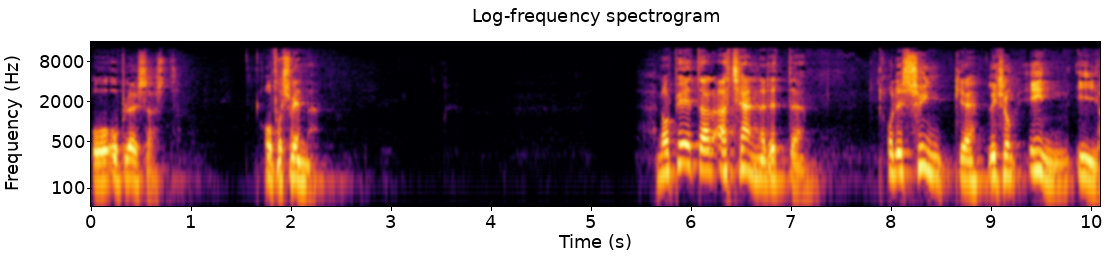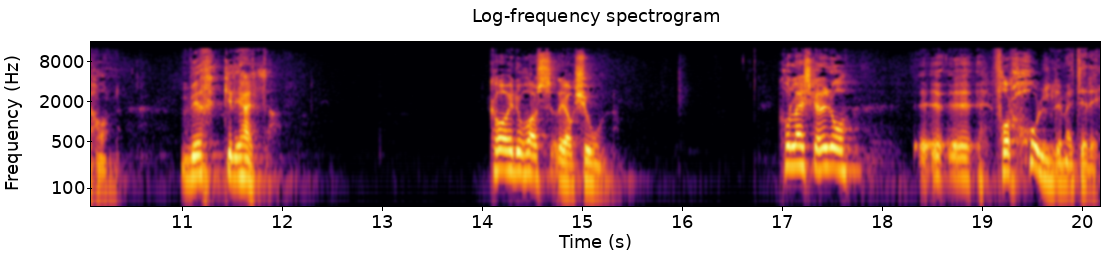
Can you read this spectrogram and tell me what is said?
og oppløses og forsvinne. Når Peter erkjenner dette, og det synker liksom inn i han, virkeligheten hva er da hans reaksjon? Hvordan skal jeg da eh, eh, forholde meg til det?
